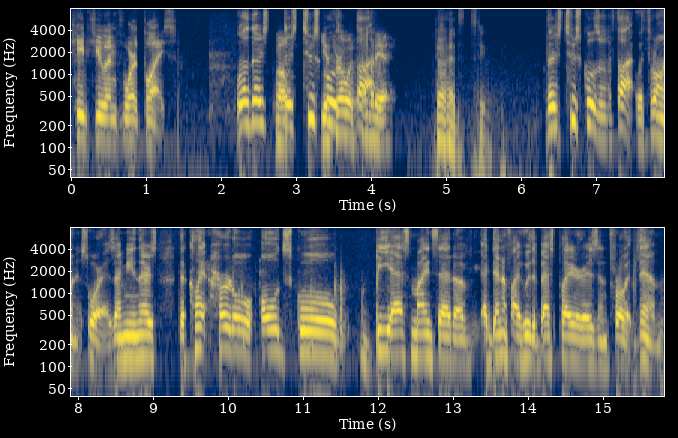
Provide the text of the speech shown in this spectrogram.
keeps you in fourth place. Well, there's Well, there's two You schools throw of at thought. somebody. At, Go ahead, Steven. There's two schools of thought with throwing at Suarez. I mean, there's the Clint Hurdle old school BS mindset of identify who the best player is and throw at them.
